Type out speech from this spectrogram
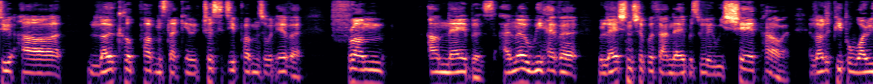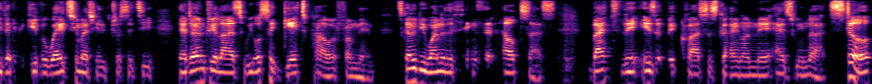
to our local problems like electricity problems or whatever from our neighbors. I know we have a relationship with our neighbors where we share power. A lot of people worry that we give away too much electricity. They don't realize we also get power from them. It's going to be one of the things that helps us. But there is a big crisis going on there, as we know. Still,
